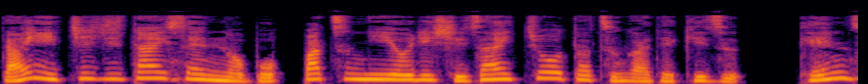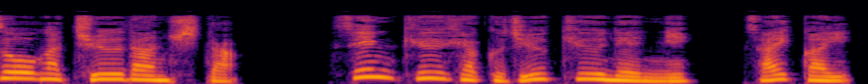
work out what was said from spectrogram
第一次大戦の勃発により資材調達ができず、建造が中断した。1919年に再開、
